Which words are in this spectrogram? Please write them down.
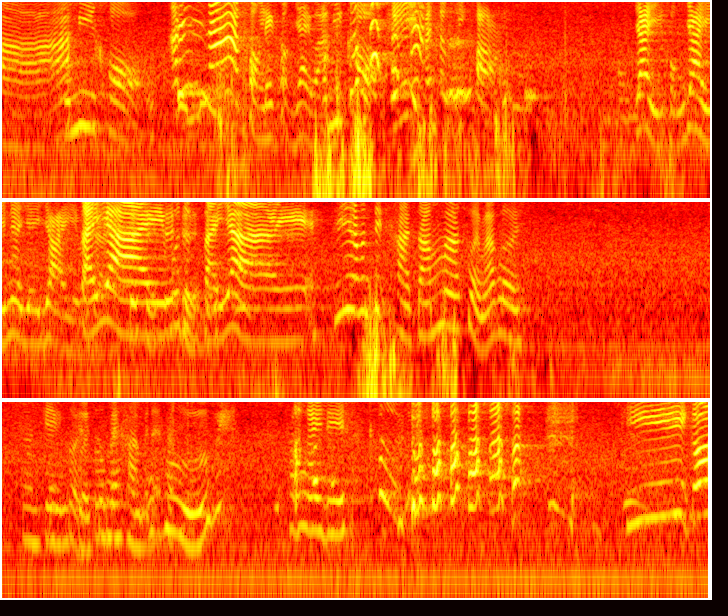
าเขามีของอันหน้าของเล็กของใหญ่วะ เขามีของพี่ไปเติมมีของของ ใหญ่ของใหญ่เนี่ยใหญ่ๆไซส์ใหญ่พูดถึงไซส์ใหญ่พี่แล้วมันติดขาจ้ำมาสวยมากเลยกางเกงสวยสู้ไหมคะไม่ได้ทำไงดี พี่ก็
